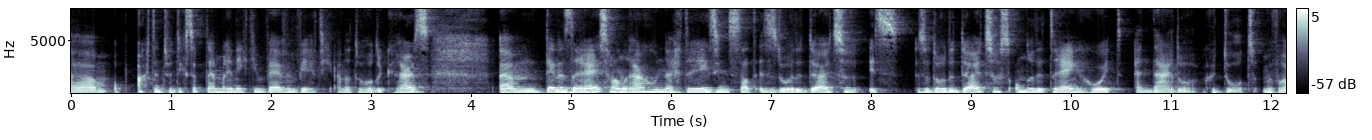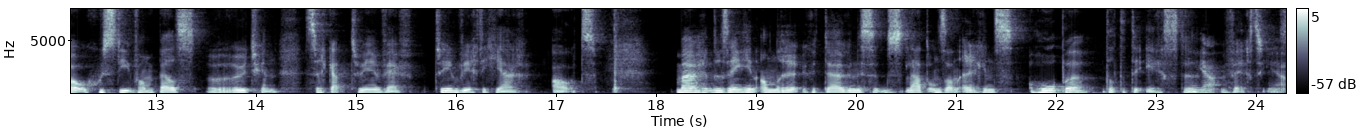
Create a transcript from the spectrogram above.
um, op 28 september 1945 aan het Rode Kruis... Ehm, tijdens de reis van Ragun naar Theresienstadt is, door de Duitser, is ze door de Duitsers onder de trein gegooid en daardoor gedood. Mevrouw Gusti van Pels-Reutgen, circa 52, 42 jaar oud. Maar er zijn geen andere getuigenissen, dus laat ons dan ergens hopen dat het de eerste Ja. versie is. Ja.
